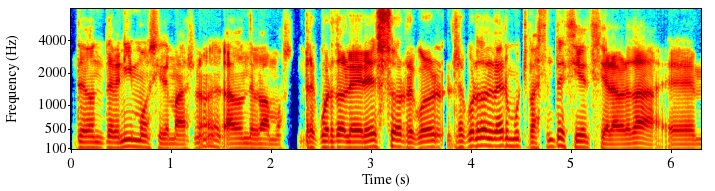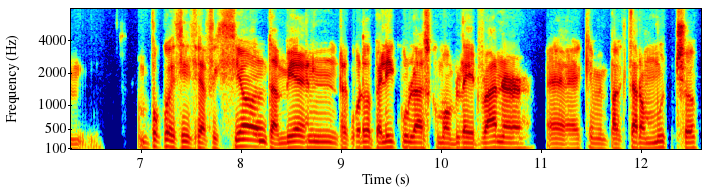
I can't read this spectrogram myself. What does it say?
de dónde venimos y demás, ¿no? A dónde vamos. Recuerdo leer eso, recuerdo, recuerdo leer mucho, bastante ciencia, la verdad. Un poco de ciencia ficción, también recuerdo películas como Blade Runner eh, que me impactaron mucho.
